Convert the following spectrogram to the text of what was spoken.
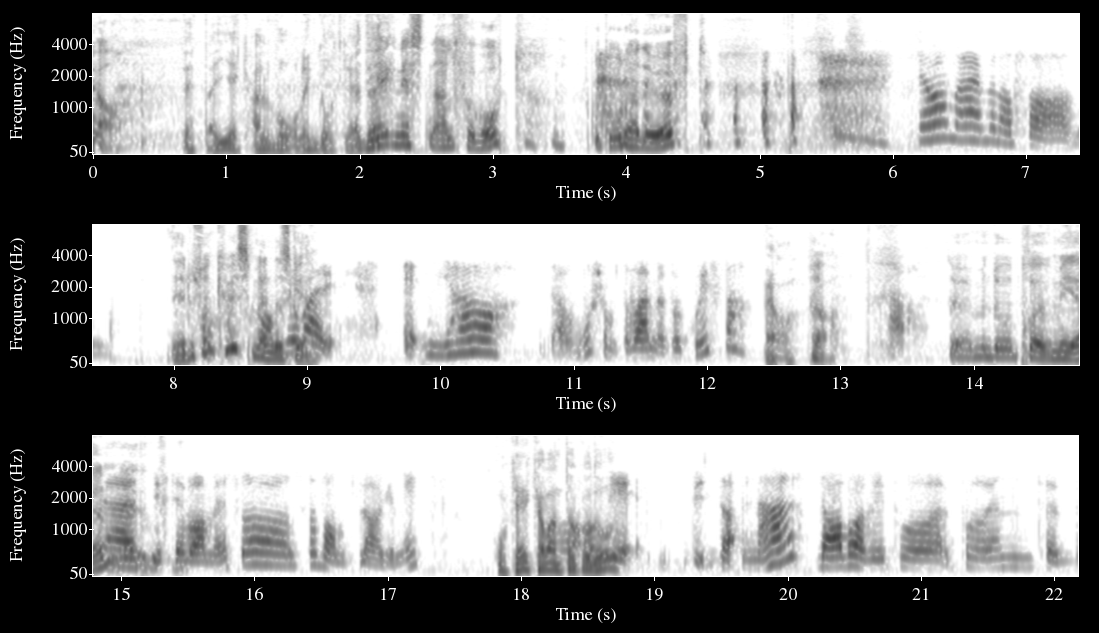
Ja, Dette gikk alvorlig godt, det gikk nesten altfor godt. Skulle tro du hadde øvd. Ja, nei, men altså Er du sånn quizmenneske? Eh, Ja, det er jo morsomt å være med på quiz, da. Ja. Ja. Ja. Men da prøver vi igjen. Sist jeg var med, så, så vant laget mitt. OK, hva vant dere da? da? Da? Nei, da var vi på, på en pub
